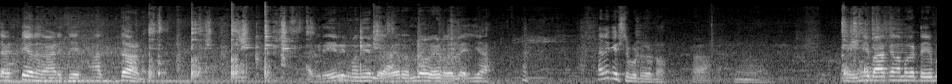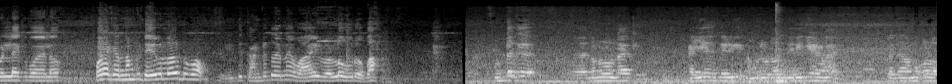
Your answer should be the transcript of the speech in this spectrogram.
ചട്ടി ഒന്ന് കാണിച്ചേ. അതാണ്. ആ ഗ്രേവി മതിയല്ലോ. വേറെ എന്തോ വേണം എനിക്ക് ഇഷ്ടപ്പെട്ടു കേട്ടോ. ഇനി ബാക്കി നമുക്ക് ടേബിളിലേക്ക് പോയാലോ? പോയേക്കാം നമുക്ക് ടേബിളിലോട്ട് പോവാം. ഇത് കണ്ടിട്ട് തന്നെ വായി വെള്ളം ഊറുക വാ. ഫുഡൊക്കെ നമ്മൾ ഉണ്ടാക്കി കയ്യൊക്കെ കഴുകി നമ്മളിവിടെ വന്നിരിക്കുകയാണ്. പിന്നെ നമുക്കുള്ള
